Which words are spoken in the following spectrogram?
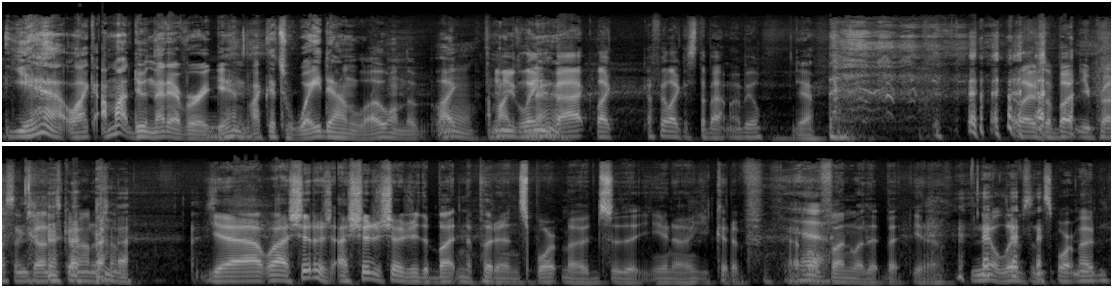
Yeah, like I'm not doing that ever again. Like it's way down low on the like. I'm Can like, you lean no. back? Like I feel like it's the Batmobile. Yeah, I feel like there's a button you press and guns come out or something. Yeah, well, I should have I should have showed you the button to put it in sport mode so that you know you could have had a little fun with it. But you know, Neil lives in sport mode.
